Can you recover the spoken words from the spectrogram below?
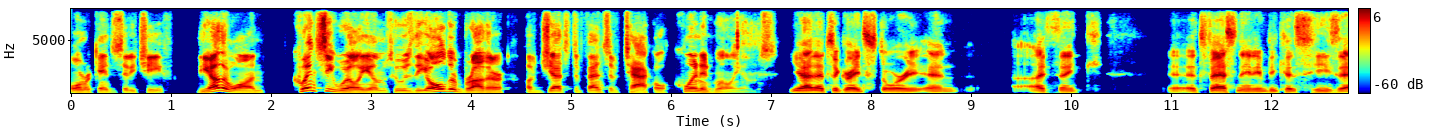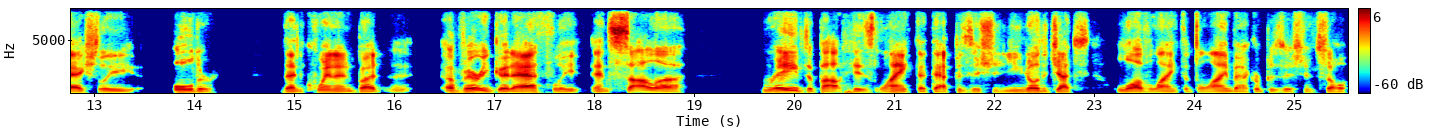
former Kansas City Chief. The other one, Quincy Williams, who is the older brother of Jets defensive tackle Quinnen Williams. Yeah, that's a great story. And I think it's fascinating because he's actually older than Quinnen, but uh, a very good athlete. And Saleh raved about his length at that position. You know, the Jets love length at the linebacker position. So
